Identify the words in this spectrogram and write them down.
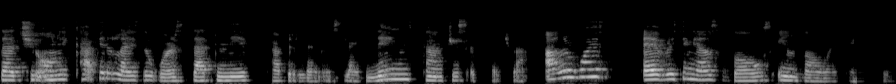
that you only capitalize the words that need capital letters like names, countries, etc. Otherwise, everything else goes in lower cases.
